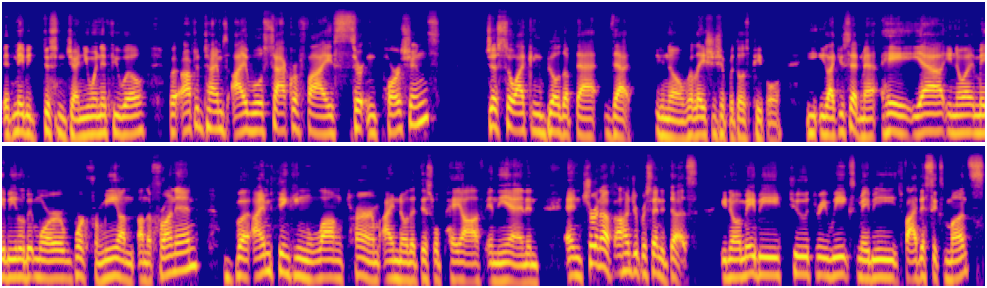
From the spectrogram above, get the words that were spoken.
It may be disingenuine, if you will, but oftentimes I will sacrifice certain portions just so I can build up that that you know relationship with those people you, like you said matt hey yeah you know what maybe a little bit more work for me on on the front end but i'm thinking long term i know that this will pay off in the end and and sure enough 100% it does you know maybe two three weeks maybe five to six months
